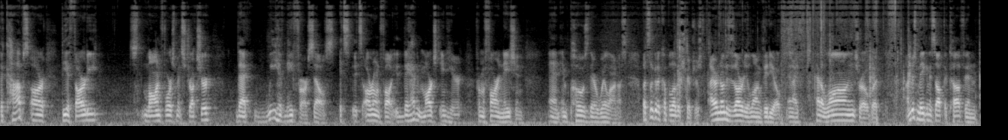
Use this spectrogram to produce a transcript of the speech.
The cops are the authority, law enforcement structure that we have made for ourselves. It's it's our own fault. They haven't marched in here from a foreign nation and imposed their will on us. Let's look at a couple other scriptures. I know this is already a long video and I had a long intro, but I'm just making this off the cuff and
